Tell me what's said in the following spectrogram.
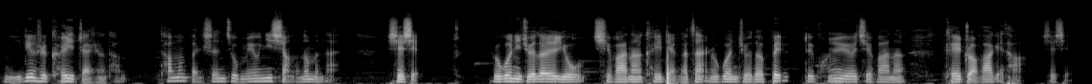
你一定是可以战胜他们。他们本身就没有你想的那么难。谢谢。如果你觉得有启发呢，可以点个赞；如果你觉得被对朋友有启发呢，可以转发给他。谢谢。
